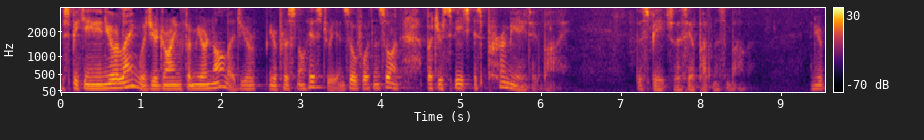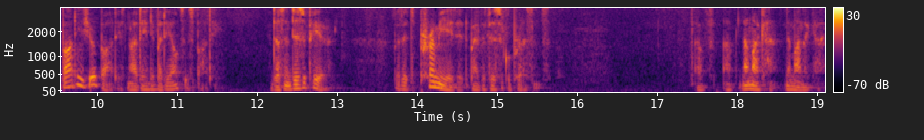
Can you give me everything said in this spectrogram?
you're speaking in your language, you're drawing from your knowledge, your, your personal history, and so forth and so on. But your speech is permeated by the speech, let's say, of Padmasambhava. And your body is your body, it's not anybody else's body. It doesn't disappear, but it's permeated by the physical presence of, of Nirmanakaya.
